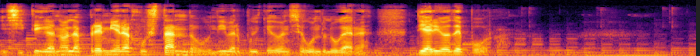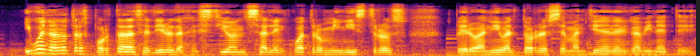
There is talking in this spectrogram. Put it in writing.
Y City ganó la Premier ajustando. Liverpool quedó en segundo lugar. Diario Depor. Y bueno, en otras portadas del diario La Gestión salen cuatro ministros, pero Aníbal Torres se mantiene en el gabinete.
